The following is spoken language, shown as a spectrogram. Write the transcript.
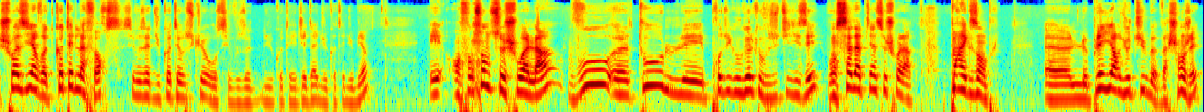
choisir votre côté de la force, si vous êtes du côté obscur ou si vous êtes du côté Jedi, du côté du bien. Et en fonction de ce choix-là, vous, euh, tous les produits Google que vous utilisez vont s'adapter à ce choix-là. Par exemple, euh, le player YouTube va changer.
